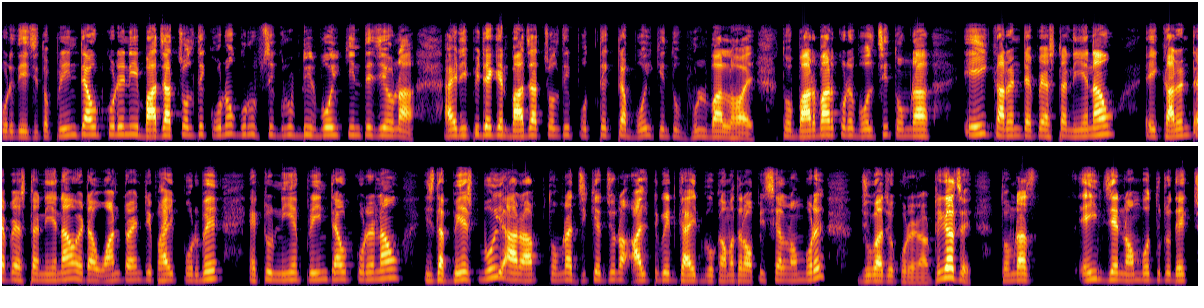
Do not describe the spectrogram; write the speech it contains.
করে দিয়েছি। তো প্রিন্ট আউট করে নিয়ে বাজার চলতি কোনো গ্রুপ সি, গ্রুপ ডির বই কিনতে যেও না। আই রিপিট এগেইন বাজার চলতি প্রত্যেকটা বই কিন্তু ভুলভাল হয়। তো বারবার করে বলছি তোমরা এই কারেন্ট অ্যাফেয়ার্সটা নিয়ে নাও। এই কারেন্ট অ্যাফেয়ার্সটা নিয়ে নাও। এটা 125 পড়বে। একটু নিয়ে প্রিন্ট আউট করে নাও। ইস দ্য বেস্ট বই। আর তোমরা জিকের জন্য আল্টিমেট গাইড বুক আমাদের অফিসিয়াল নম্বরে যোগাযোগ করে নাও। ঠিক আছে? তোমরা এই যে নম্বর দুটো দেখছ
